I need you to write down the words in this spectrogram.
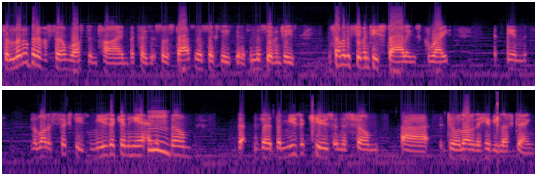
It's a little bit of a film lost in time because it sort of starts in the 60s, then it's in the 70s. Some of the 70s styling's great, but then there's a lot of 60s music in here, and Mm. this film the, the the music cues in this film uh, do a lot of the heavy lifting.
